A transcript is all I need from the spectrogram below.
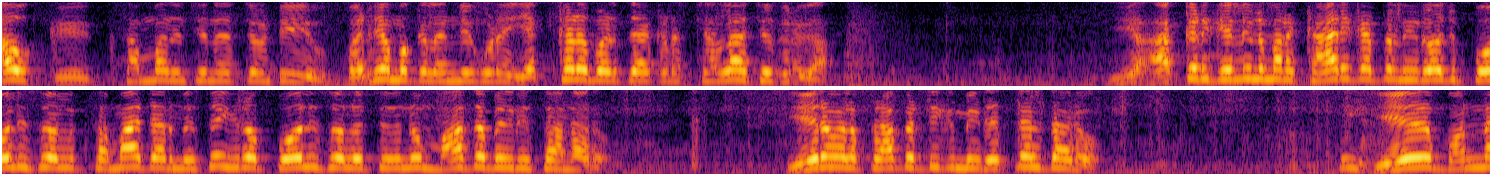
ఆవుకి సంబంధించినటువంటి బర్రెముక్కలన్నీ కూడా ఎక్కడ పడితే అక్కడ చల్లా చెదురుగా. అక్కడికి వెళ్ళిన మన కార్యకర్తలు ఈరోజు పోలీసు వాళ్ళకి సమాచారం ఇస్తే ఈరోజు పోలీసు వాళ్ళు వచ్చిందని మాతో బెదిరిస్తున్నారు ఏరే వాళ్ళ ప్రాపర్టీకి మీరు ఎత్తెళ్తారు ఏ మొన్న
